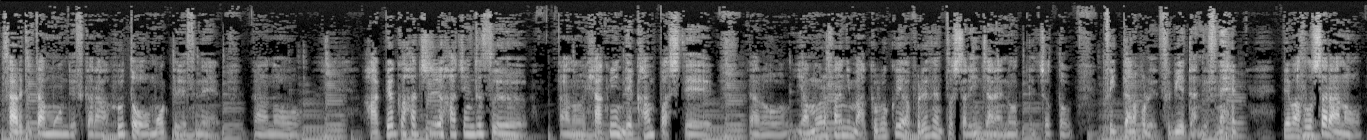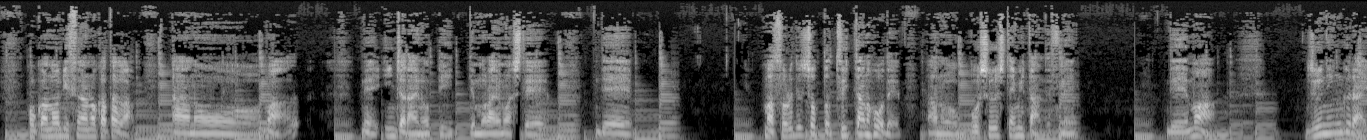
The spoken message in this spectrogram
されてたもんですから、ふと思ってですね、あのー888円ずつ、あの、100円でカンパして、あの、山村さんに MacBook Air プレゼントしたらいいんじゃないのってちょっと、ツイッターの方でつぶやいたんですね。で、まあ、そうしたら、あの、他のリスナーの方が、あのーまあ、ね、いいんじゃないのって言ってもらいまして、で、まあ、それでちょっとツイッターの方で、あの、募集してみたんですね。で、まあ、10人ぐらい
